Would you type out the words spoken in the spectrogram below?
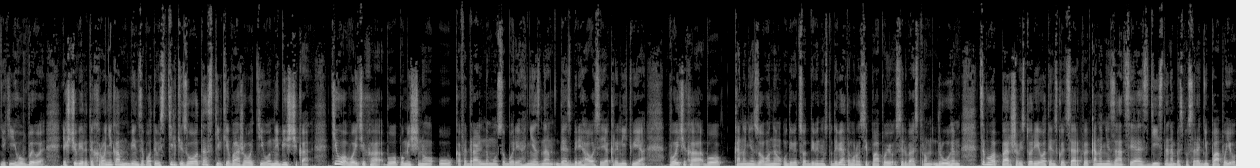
які його вбили. Якщо вірити хронікам, він заплатив стільки золота, скільки важило тіло небіжчика. Тіло Войчиха було поміщено у кафедральному соборі Гнєзна, де зберігалося як реліквія. Войчиха було канонізовано у 999 році папою Сильвестром II. Це була перша в історії Латинської церкви канонізація, здійснена безпосередньо папою,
